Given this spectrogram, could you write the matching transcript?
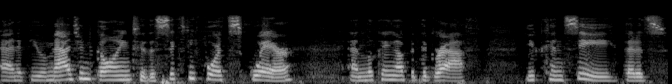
And if you imagine going to the 64th square and looking up at the graph, you can see that it's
